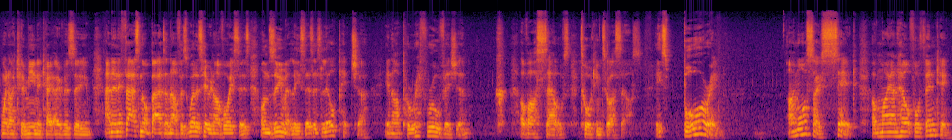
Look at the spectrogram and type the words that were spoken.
when I communicate over Zoom. And then, if that's not bad enough, as well as hearing our voices, on Zoom at least, there's this little picture in our peripheral vision of ourselves talking to ourselves. It's boring. I'm also sick of my unhelpful thinking.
